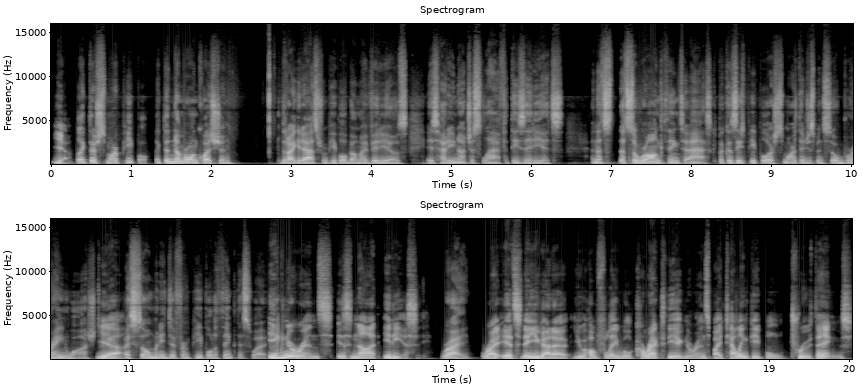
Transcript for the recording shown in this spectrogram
Yeah. Like they're smart people. Like the number one question that I get asked from people about my videos is, "How do you not just laugh at these idiots?" And that's that's the wrong thing to ask because these people are smart. They've just been so brainwashed Yeah. by so many different people to think this way. Ignorance is not idiocy. Right. right? It's you gotta you hopefully will correct the ignorance by telling people true things.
